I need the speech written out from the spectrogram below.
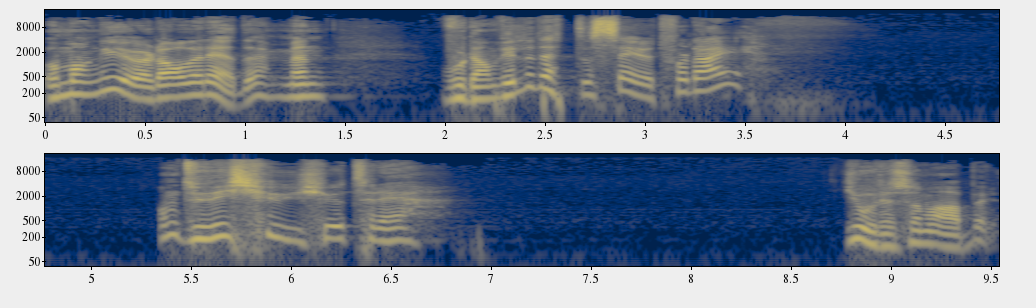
Og mange gjør det allerede, men hvordan ville dette se ut for deg om du i 2023 gjorde som Abel?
